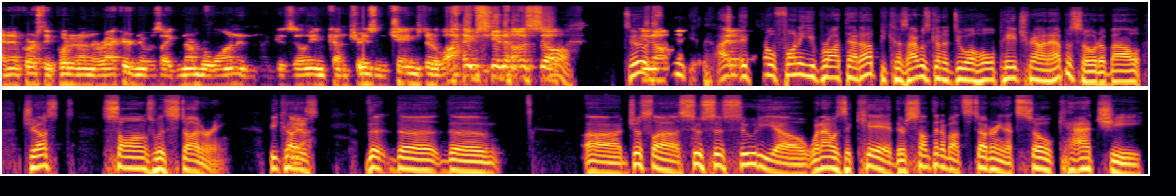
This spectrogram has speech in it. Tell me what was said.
And of course, they put it on the record and it was like number one in a gazillion countries and changed their lives, you know? So, Oh, dude, you know, I, it's so funny you brought that up because I was going to do a whole Patreon episode about just songs with stuttering because the the the uh just uh Sussudio when I was a kid there's something about stuttering that's so catchy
